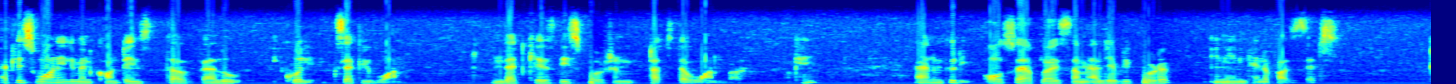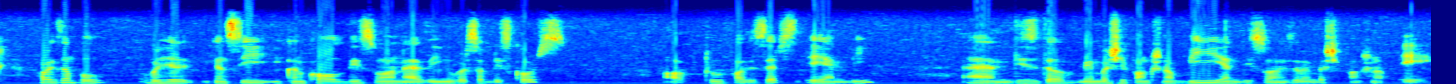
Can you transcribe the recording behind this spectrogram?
at least one element contains the value equal exactly 1 in that case this portion touch the 1 bar and we could also apply some algebraic product in any kind of fuzzy sets. For example over here you can see you can call this one as the universe of discourse of two fuzzy sets a and b. And this is the membership function of b and this one is the membership function of a.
